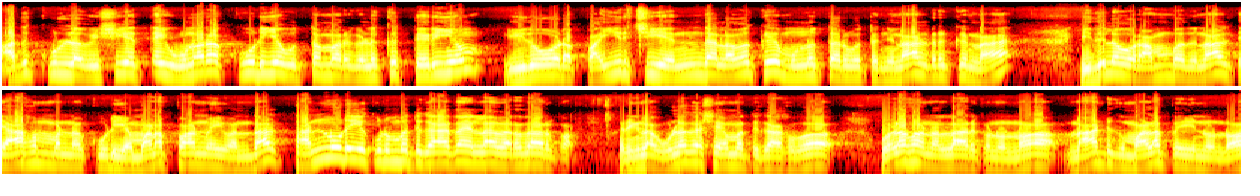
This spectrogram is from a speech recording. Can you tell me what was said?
அதுக்குள்ள விஷயத்தை உணரக்கூடிய உத்தமர்களுக்கு தெரியும். இதோட பயிற்சி எந்த அளவுக்கு முந்நூற்றறுபத்தஞ்சு நாள் இருக்குன்னா இதில் ஒரு ஐம்பது நாள் தியாகம் பண்ணக்கூடிய மனப்பான்மை வந்தால் தன்னுடைய குடும்பத்துக்காக தான் எல்லாம் விரதம் இருக்கும். சரிங்களா? உலக சேமத்துக்காகவோ உலகம் நல்லா இருக்கணும்னோ நாட்டுக்கு மழை பெய்யணும்னோ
